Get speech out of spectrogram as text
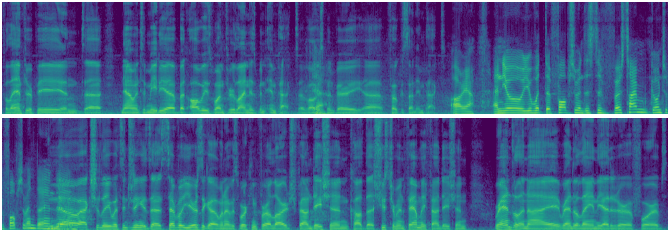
philanthropy and uh, now into media. But always one through line has been impact. I've always Yeah. been very uh, focused on impact. Oh yeah. And you you with the Forbes event? This is the first time going to the Forbes event? And, No, uh, actually, what's interesting is uh, several years ago, when I was working for a large foundation called the Schusterman Family Foundation, Randall and I, Randall Lane, the editor of Forbes,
